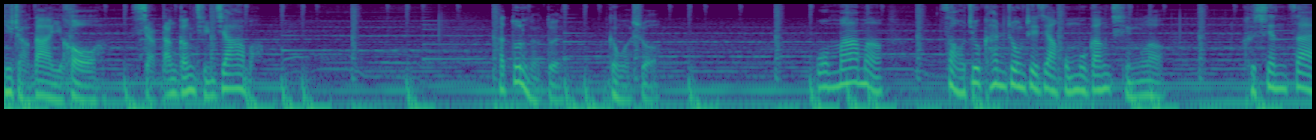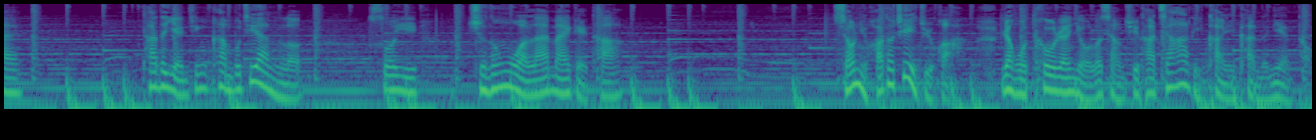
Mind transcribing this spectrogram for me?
你长大以后想当钢琴家吗？”她顿了顿，跟我说。我妈妈早就看中这架红木钢琴了，可现在她的眼睛看不见了，所以只能我来买给她。小女孩的这句话让我突然有了想去她家里看一看的念头。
